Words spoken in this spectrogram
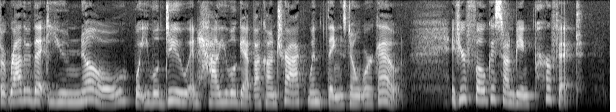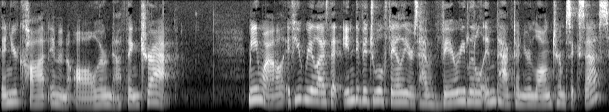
but rather that you know what you will do and how you will get back on track when things don't work out. If you're focused on being perfect, then you're caught in an all or nothing trap. Meanwhile, if you realize that individual failures have very little impact on your long term success,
